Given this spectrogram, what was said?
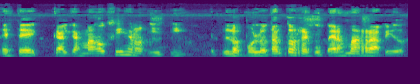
este, cargas más oxígeno y lo, por lo tanto recuperas más rápido.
